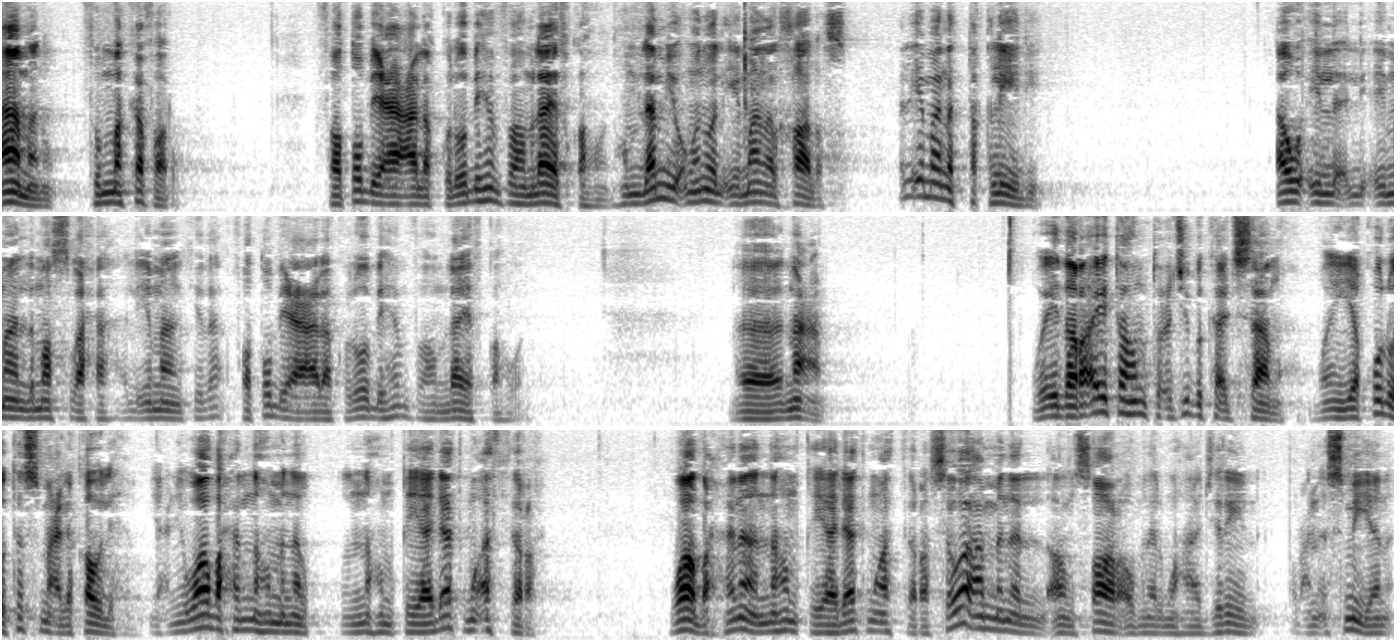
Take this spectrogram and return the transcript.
آمنوا ثم كفروا. فطبع على قلوبهم فهم لا يفقهون. هم لم يؤمنوا الإيمان الخالص الإيمان التقليدي أو الإيمان لمصلحة الإيمان كذا فطبع على قلوبهم فهم لا يفقهون. آه نعم. وإذا رأيتهم تعجبك أجسامهم وإن يقولوا تسمع لقولهم يعني واضح أنهم, من أنهم قيادات مؤثرة. واضح هنا أنهم قيادات مؤثرة سواء من الأنصار أو من المهاجرين طبعا اسميا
